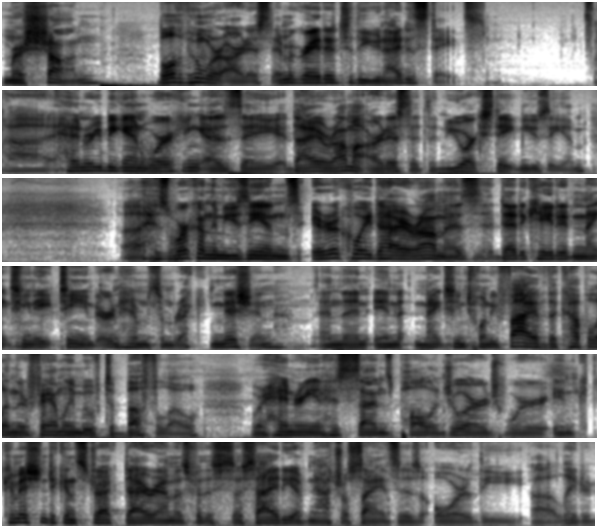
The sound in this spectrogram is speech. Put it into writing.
Marchand, both of whom were artists, immigrated to the United States. Uh, Henry began working as a diorama artist at the New York State Museum. Uh, his work on the museum's Iroquois dioramas, dedicated in 1918, earned him some recognition. And then in 1925, the couple and their family moved to Buffalo, where Henry and his sons, Paul and George, were in commission to construct dioramas for the Society of Natural Sciences, or the uh, later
